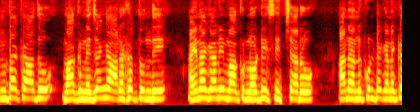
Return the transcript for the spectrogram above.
అంతా కాదు మాకు నిజంగా అర్హత ఉంది అయినా కానీ మాకు నోటీస్ ఇచ్చారు అని అనుకుంటే కనుక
